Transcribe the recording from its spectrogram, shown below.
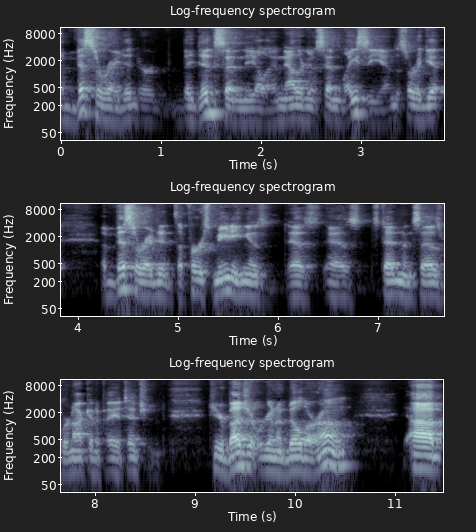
eviscerated, or they did send Neil in. Now they're going to send Lacey in to sort of get eviscerated at the first meeting. As as as Stedman says, we're not going to pay attention to your budget. We're going to build our own. Uh,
